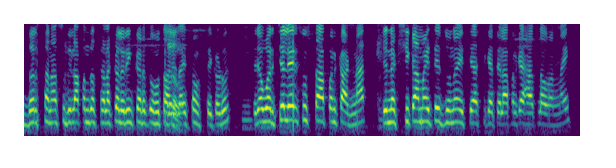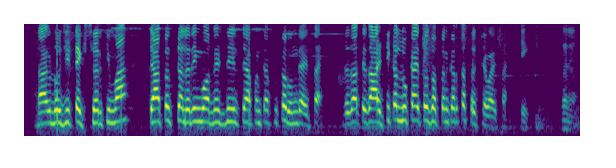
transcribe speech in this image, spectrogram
दर सणासुदीला आपण दसऱ्याला कलरिंग करत होत आलेलं आहे संस्थेकडून. त्याच्या वरचे लेअर्स नुसतं आपण काढणार. जे नक्षीकाम आहे ते जुनं ऐतिहासिक आहे त्याला आपण काही हात लावणार नाही. डागडोजी टेक्स्चर किंवा त्यातच कलरिंग वॉर्नेट येईल ते आपण त्यातून करून द्यायचा आहे. ज्याचा त्याचा आर्टिकल लुक आहे तो जतन करत तसंच ठेवायचा आहे. धन्यवाद.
